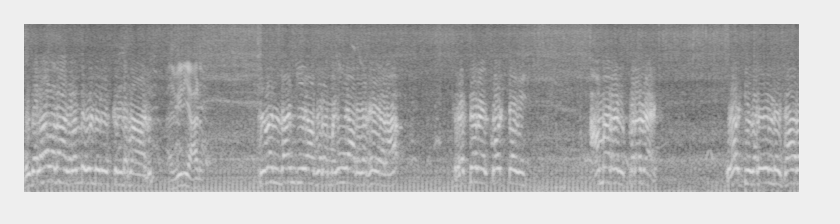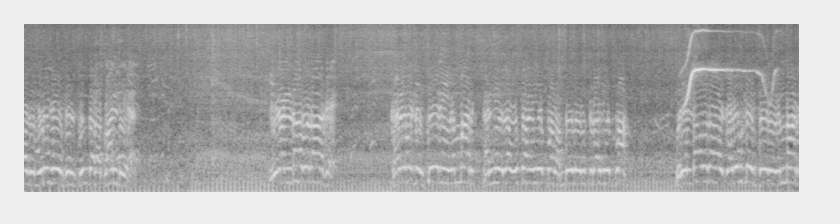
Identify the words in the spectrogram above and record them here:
முதலாவதாக வந்து கொண்டிருக்கின்ற மாடு அது வீடியோ ஆடும். சிவன் தாங்கியாபுரம் மணியார் வகையரா ரத்தன கோட்டை அமரன் பிரதர். ஓட்டி வருகின்ற சாரதி முருகேசன் சுந்தர பாண்டியர் இரண்டாவதாக கருவட்டை சேரி எம்ஆர் தண்ணி எல்லாம் ஊத்தாதீங்கப்பா அம்பதுல இருக்கிறாதீங்கப்பா இரண்டாவதாக கருவட்டை சேரி எம்ஆர்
